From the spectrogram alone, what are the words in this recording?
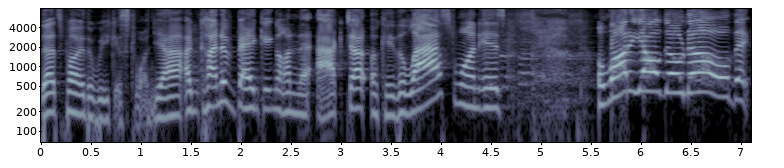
That's probably the weakest one. Yeah, I'm kind of banking on the act out. Okay, the last one is a lot of y'all don't know that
